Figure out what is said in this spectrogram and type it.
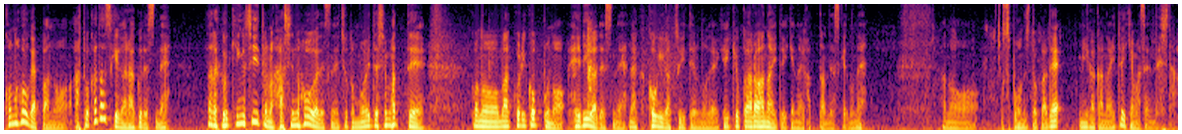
この方がやっぱあの後片付けが楽ですね。ただクッキングシートの端の方がですねちょっと燃えてしまってこのマッコリコップのヘリがですねなんか焦げがついてるので結局洗わないといけなかったんですけどねあのスポンジとかで磨かないといけませんでした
